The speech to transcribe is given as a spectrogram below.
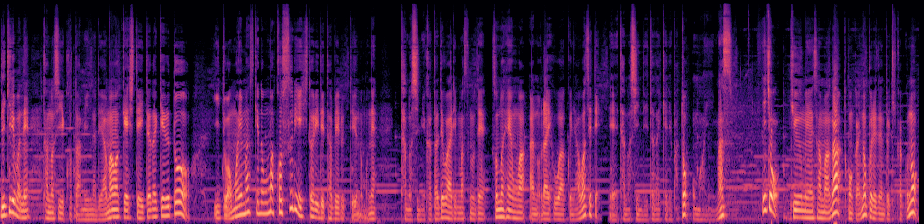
できればね、楽しいことはみんなで山分けしていただけるといいとは思いますけども、まあこっそり一人で食べるっていうのもね、楽しみ方ではありますので、その辺は、あの、ライフワークに合わせて、えー、楽しんでいただければと思います。以上、9名様が今回のプレゼント企画の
